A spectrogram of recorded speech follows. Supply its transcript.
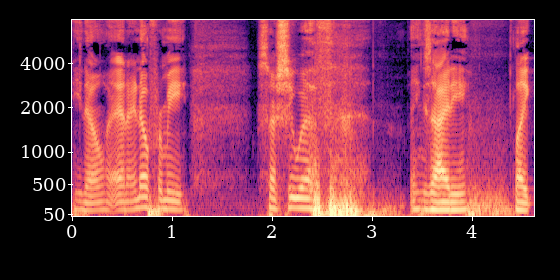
You know, and I know for me, especially with anxiety, like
